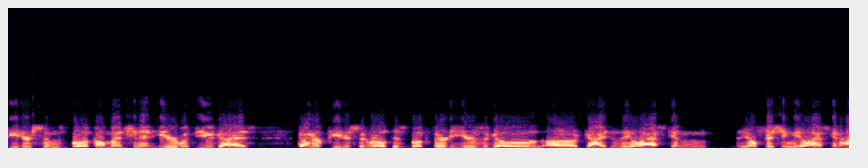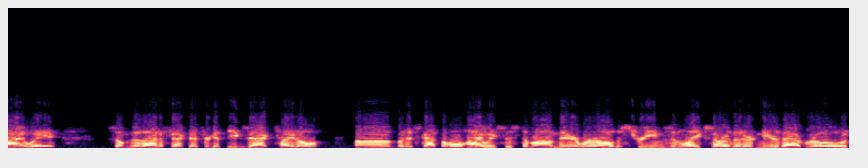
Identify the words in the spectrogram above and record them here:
Peterson's book. I'll mention it here with you guys. Gunnar Peterson wrote this book 30 years ago, uh, Guide to the Alaskan, you know, Fishing the Alaskan Highway, something to that effect. I forget the exact title. Uh, but it's got the whole highway system on there where all the streams and lakes are that are near that road,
